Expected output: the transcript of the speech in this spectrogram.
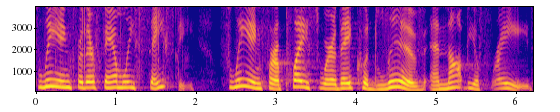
fleeing for their family's safety, fleeing for a place where they could live and not be afraid,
